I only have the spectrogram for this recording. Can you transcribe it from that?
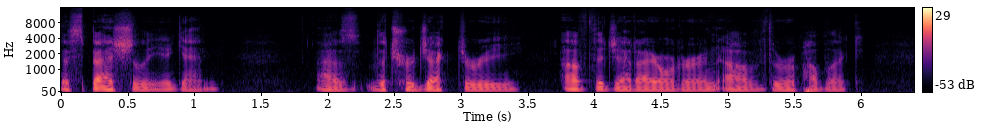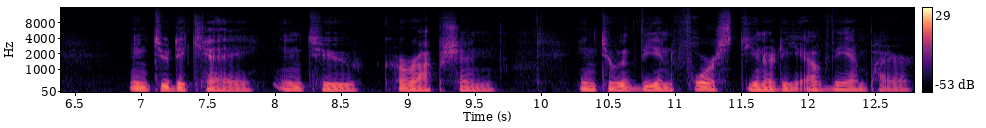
especially again as the trajectory of the Jedi Order and of the Republic into decay, into corruption, into the enforced unity of the Empire.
